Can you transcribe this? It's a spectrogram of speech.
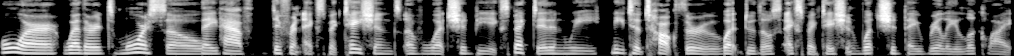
or whether it's more so they have different expectations of what should be expected. And we need to talk through what do those expectations, what should they really look like?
